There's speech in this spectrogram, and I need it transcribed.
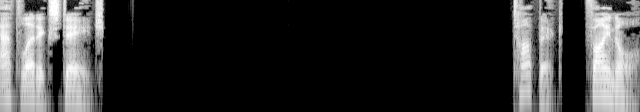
Athletic stage. Final.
